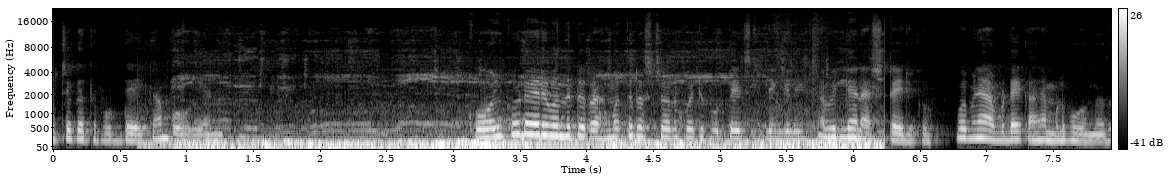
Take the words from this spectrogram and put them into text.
ഉച്ചക്കത്തെ ഫുഡ് കഴിക്കാൻ പോവുകയാണ്. കോഴിക്കോട് വരെ വന്നിട്ട് റഹ്മത്ത് റെസ്റ്റോറന്റ് പോയിട്ട് ഫുഡ് കഴിച്ചിട്ടില്ലെങ്കിൽ വലിയ നഷ്ടമായിരിക്കും അപ്പോൾ പിന്നെ അവിടേക്കാണ് നമ്മൾ പോകുന്നത്.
